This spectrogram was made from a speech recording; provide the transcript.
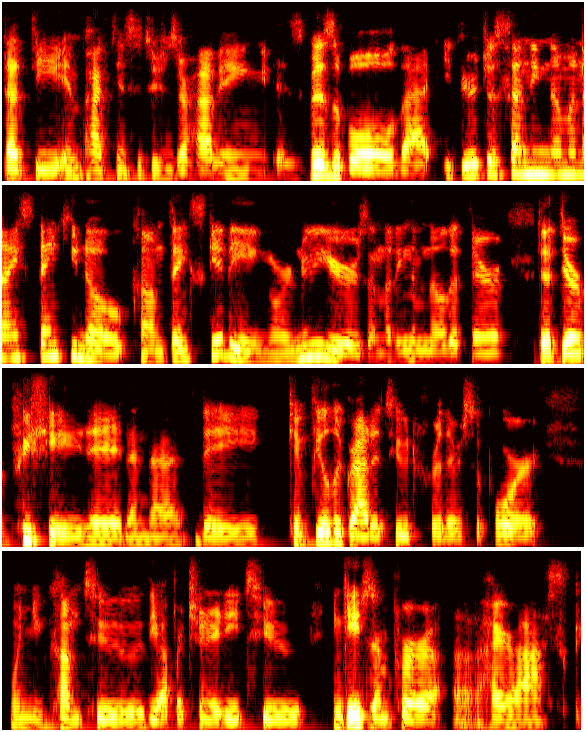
that the impact institutions are having is visible that if you're just sending them a nice thank you note come thanksgiving or new year's and letting them know that they're that they're appreciated and that they can feel the gratitude for their support when you come to the opportunity to engage them for a higher ask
